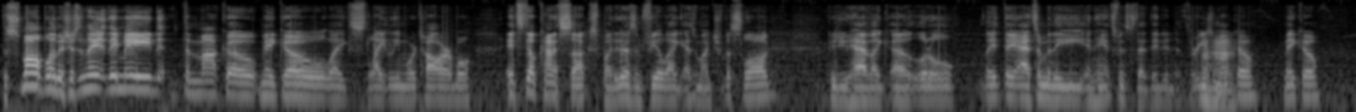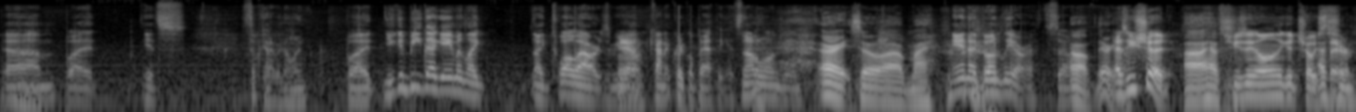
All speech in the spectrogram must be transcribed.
the small blemishes and they they made the mako mako like slightly more tolerable. It still kind of sucks but it doesn't feel like as much of a slog because you have like a little they, they add some of the enhancements that they did to 3's mako mako um, but it's still kind of annoying but you can beat that game in like like 12 hours if you're Yeah. like, kind of critical pathing it's not a long game All right, so uh, my and i boned liara so oh there you As go. you should. Uh, I have She's the only good I choice have there. some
